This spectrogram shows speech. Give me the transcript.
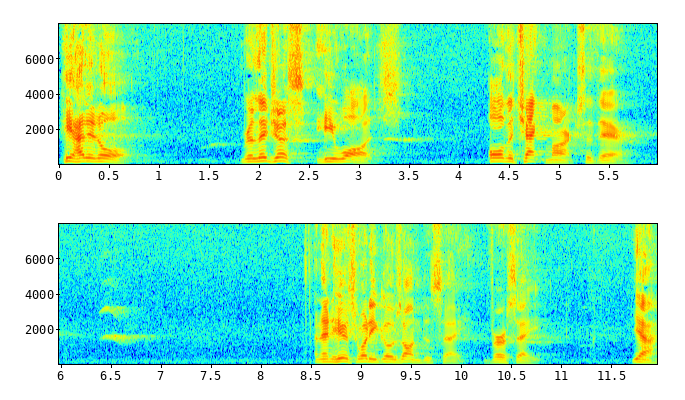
He had it all. Religious, he was. All the check marks are there. And then here's what he goes on to say, verse 8. Yeah.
